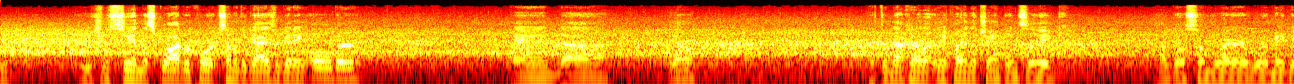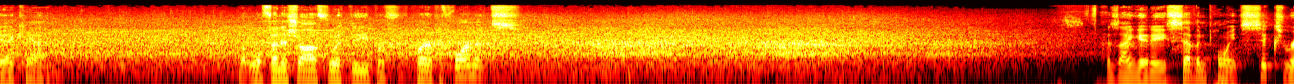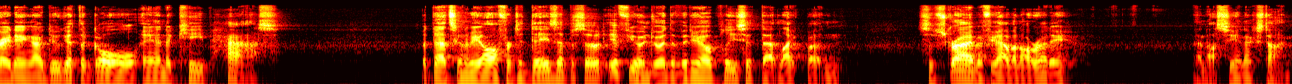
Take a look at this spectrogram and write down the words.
You should see in the squad report some of the guys are getting older, and uh, you know, if they're not going to let me play in the Champions League, I'll go somewhere where maybe I can. But we'll finish off with the player performance. As I get a 7.6 rating, I do get the goal and a key pass. But that's going to be all for today's episode. If you enjoyed the video, please hit that like button. Subscribe if you haven't already. And I'll see you next time.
